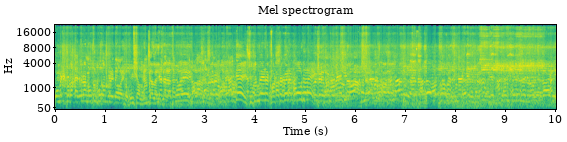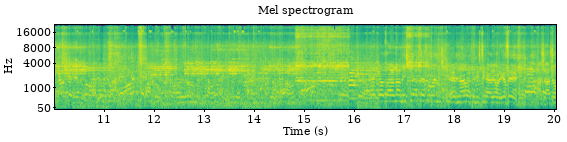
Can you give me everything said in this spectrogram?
কমিটি টোকা দায়িত্বটা নতুন প্রদান করে দেওয়া হবে ইনশাআল্লাহ, ইনশাআল্লাহ। কালকে সুজন ভাই এটা খরচা করে কম্পিউটারে এই না, মিষ্টি খাওয়া যাব ঠিক আছে আসো আসো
